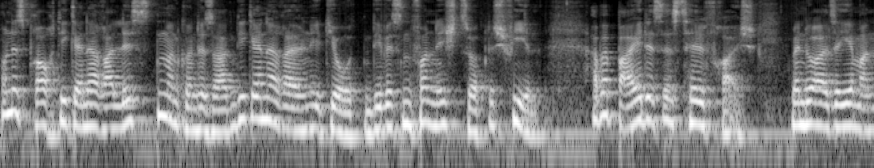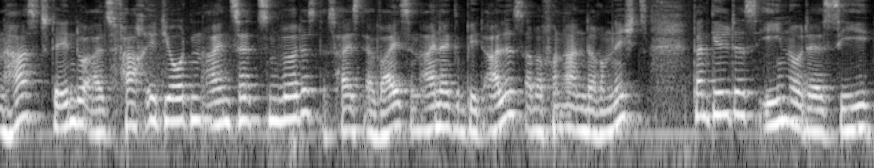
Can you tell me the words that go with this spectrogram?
Und es braucht die Generalisten, man könnte sagen die generellen Idioten, die wissen von nichts wirklich viel. Aber beides ist hilfreich. Wenn du also jemanden hast, den du als Fachidioten einsetzen würdest, das heißt, er weiß in einem Gebiet alles, aber von anderem nichts, dann gilt es, ihn oder sie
